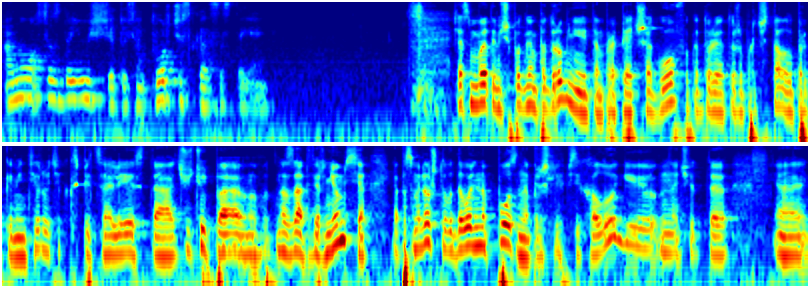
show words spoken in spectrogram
оно создающее, то есть оно творческое состояние. Сейчас мы об этом еще поговорим подробнее, там про пять шагов, которые я тоже прочитал, вы прокомментируете как специалист. А чуть-чуть по, вот назад вернемся. Я посмотрел, что вы довольно поздно пришли в психологию, значит, э, э,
